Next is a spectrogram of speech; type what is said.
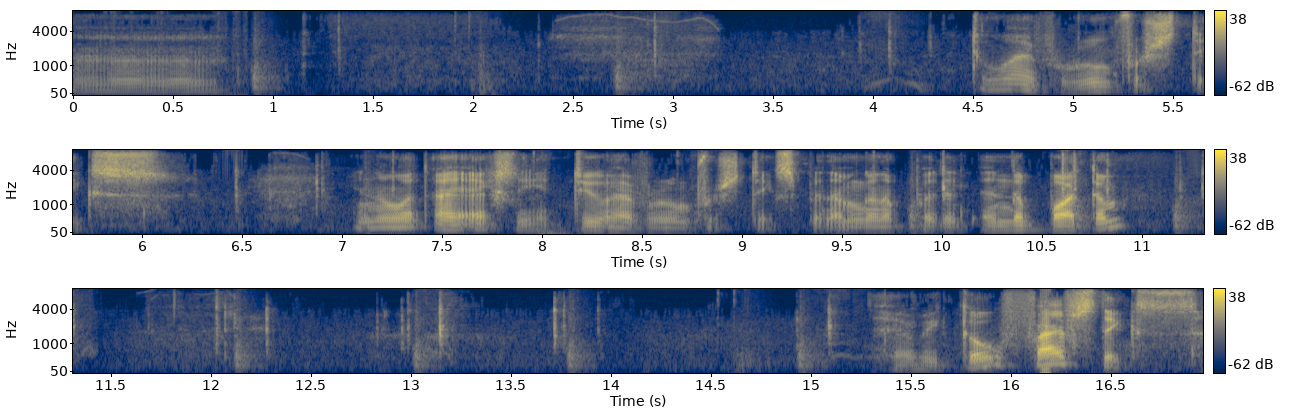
Uh, do I have room for sticks? You know what, I actually do have room for sticks, but I'm gonna put it in the bottom. We go, five sticks.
